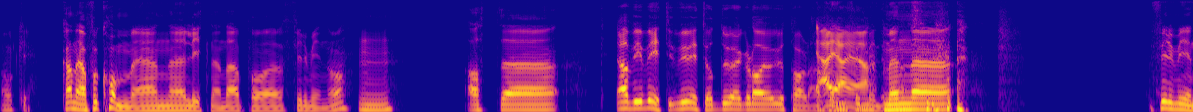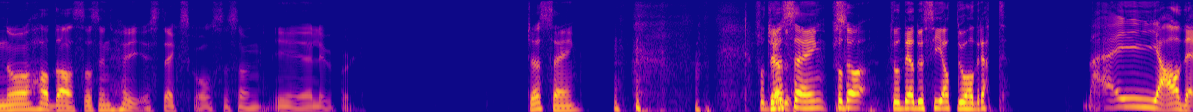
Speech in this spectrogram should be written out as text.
Ok. Kan jeg få komme med en eh, liten en der på Firmino? Mm. At eh, Ja, vi vet, vi vet jo at du er glad i å uttale deg. Ja, ja, ja. Men eh, Firmino hadde altså sin høyeste X-goal-sesong i Liverpool. Just saying. så, det Just du, saying. så- Så, så det du sier, at du hadde rett? Nei, ja det,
